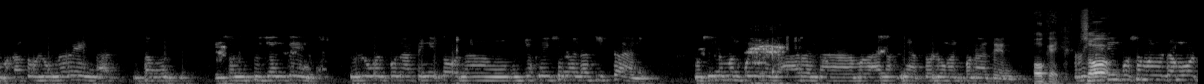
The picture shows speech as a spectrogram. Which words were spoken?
makatulong na rin at isang isang estudyante. Tulungan po natin ito ng educational assistant. Kung sino man po yung nag-aaral na mga anak niya, tulungan po natin. Okay. So, Regarding po sa mga gamot,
